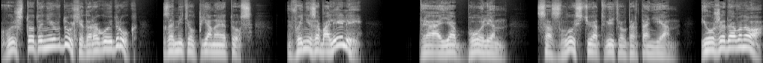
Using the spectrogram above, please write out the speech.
«Вы что-то не в духе, дорогой друг», — заметил пьяный Атос. «Вы не заболели?» «Да, я болен», — со злостью ответил Д'Артаньян. И уже давно.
